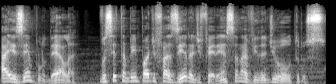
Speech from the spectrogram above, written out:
A exemplo dela, você também pode fazer a diferença na vida de outros.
